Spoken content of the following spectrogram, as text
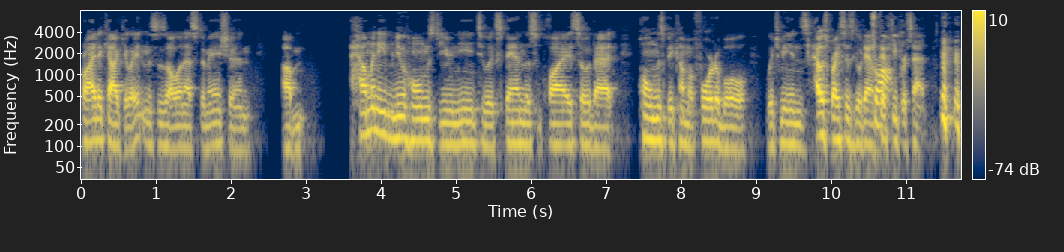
try to calculate, and this is all an estimation, um, how many new homes do you need to expand the supply so that homes become affordable, which means house prices go down Drop. 50%?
